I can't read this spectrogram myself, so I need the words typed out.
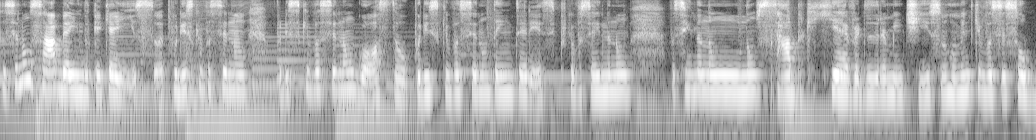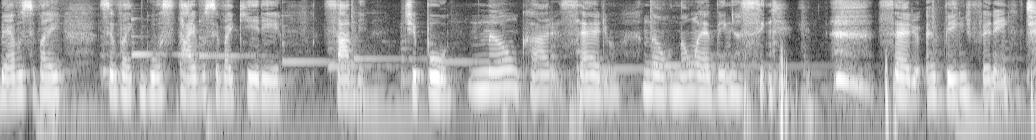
você não sabe ainda o que, é isso. É por isso que você não, por isso que você não gosta ou por isso que você não tem interesse, porque você ainda não, você ainda não, não sabe o que, que é verdadeiramente isso. No momento que você souber, você vai, você vai gostar e você vai querer, sabe? Tipo, não, cara, sério, não, não é bem assim. sério, é bem diferente.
